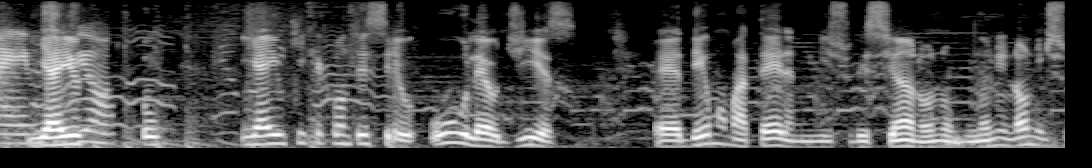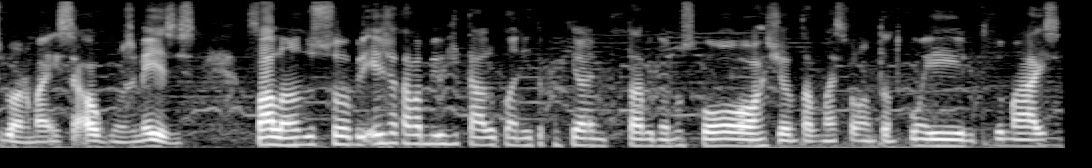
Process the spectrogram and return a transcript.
A MC E aí, Beyoncé. E aí o que, que aconteceu? O Léo Dias é, deu uma matéria no início desse ano, no, no- não no início do ano, mas há alguns meses, falando sobre. Ele já estava meio irritado com a Anitta porque a Anitta estava dando uns cortes, já não estava mais falando tanto com ele e tudo mais.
